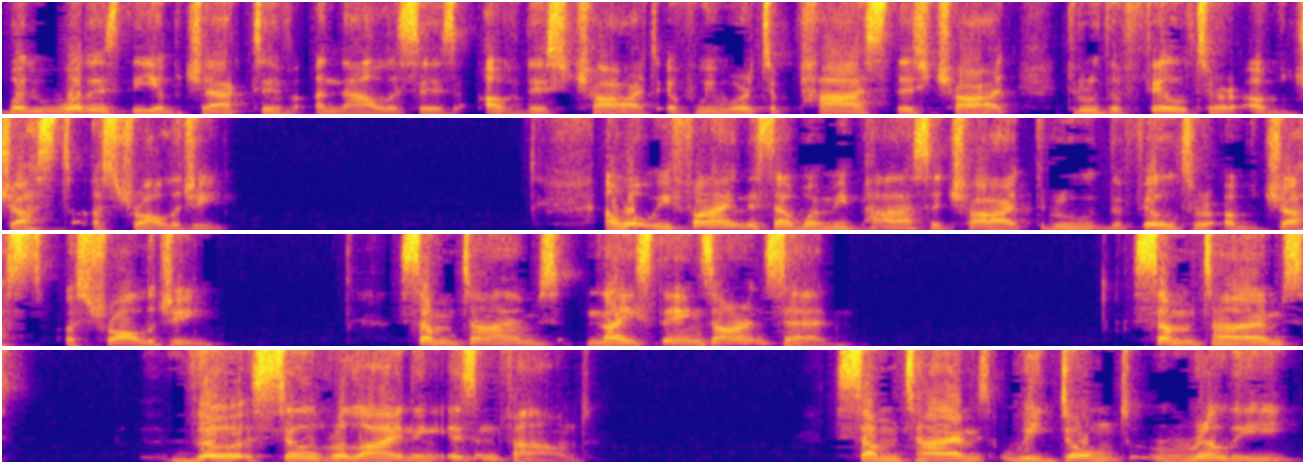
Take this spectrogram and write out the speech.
but what is the objective analysis of this chart if we were to pass this chart through the filter of just astrology? And what we find is that when we pass a chart through the filter of just astrology, sometimes nice things aren't said. Sometimes the silver lining isn't found. Sometimes we don't really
